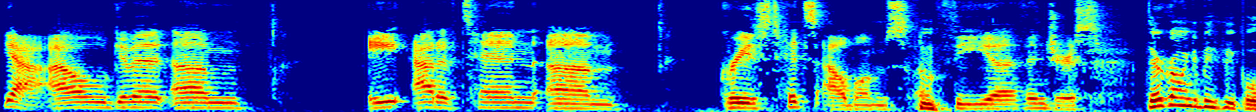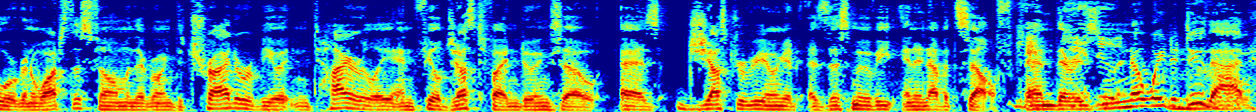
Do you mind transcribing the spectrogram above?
yeah, I'll give it um, eight out of ten um, greatest hits albums of the uh, Avengers. there are going to be people who are going to watch this film and they're going to try to review it entirely and feel justified in doing so as just reviewing it as this movie in and of itself. and there can't is do it. no way to do that.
